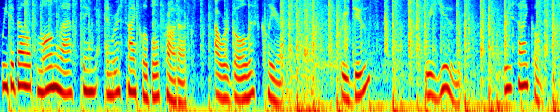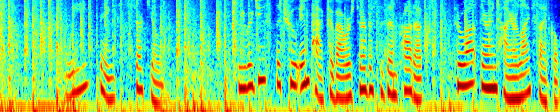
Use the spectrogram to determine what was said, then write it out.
We develop long lasting and recyclable products. Our goal is clear reduce, reuse, recycle. We think circular. We reduce the true impact of our services and products throughout their entire life cycle,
